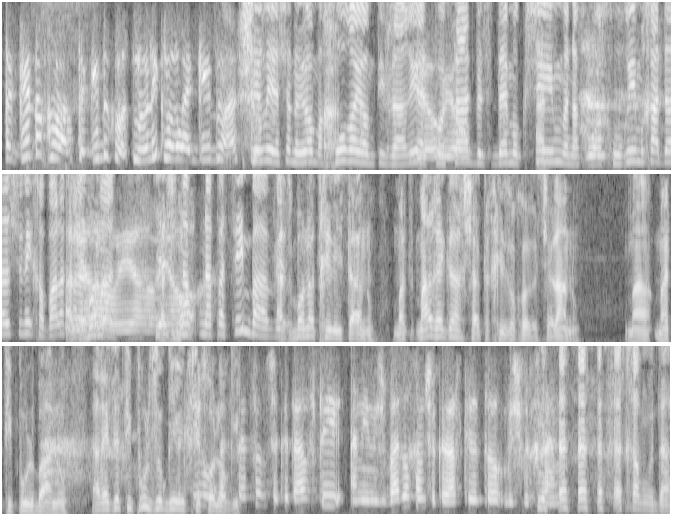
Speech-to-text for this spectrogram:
תגידו כבר, תגידו כבר, תנו לי כבר להגיד משהו. שירלי, יש לנו יום עכור היום, תיזהרי, את פוסעת. בשדה מוקשים, אנחנו עכורים אחד על השני, חבל לך על הזמן. יש נפצים באוויר. אז בוא נתחיל איתנו. מה מה הרגע שאת הכי זוכרת שלנו? מה- מהטיפול בנו? הרי זה טיפול זוגי פסיכולוגי. הספר שכתבתי, אני נשבעת לכם שכתבתי אותו בשבילכם. חמודה.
